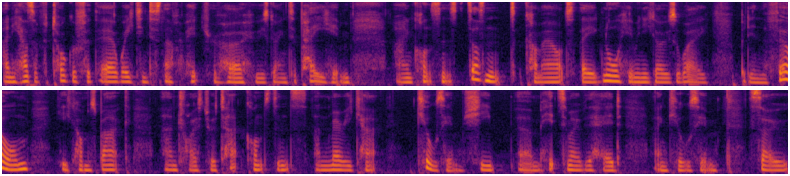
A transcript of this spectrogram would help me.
And he has a photographer there waiting to snap a picture of her who's going to pay him. And Constance doesn't come out, they ignore him and he goes away. But in the film, he comes back and tries to attack Constance, and Mary Merricat kills him. She um, hits him over the head and kills him. So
